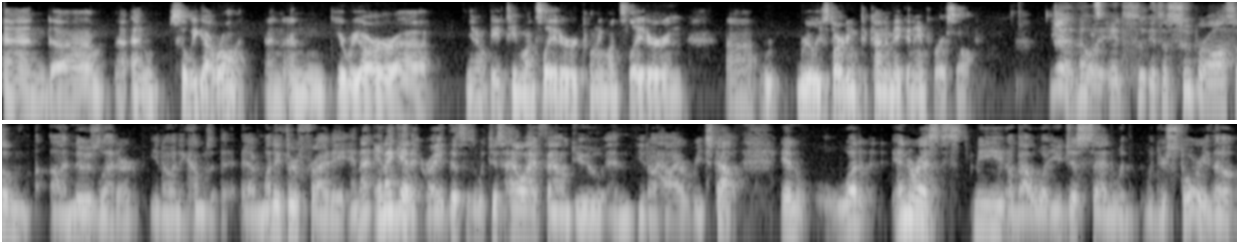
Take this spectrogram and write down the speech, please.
And um, and so we got rolling, and and here we are, uh, you know, 18 months later, 20 months later, and uh, really starting to kind of make a name for ourselves. Yeah, no, it's it's a super awesome uh, newsletter, you know, and it comes uh, Monday through Friday, and I and I get it, right? This is which is how I found you, and you know how I reached out. And what interests me about what you just said with with your story, though,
